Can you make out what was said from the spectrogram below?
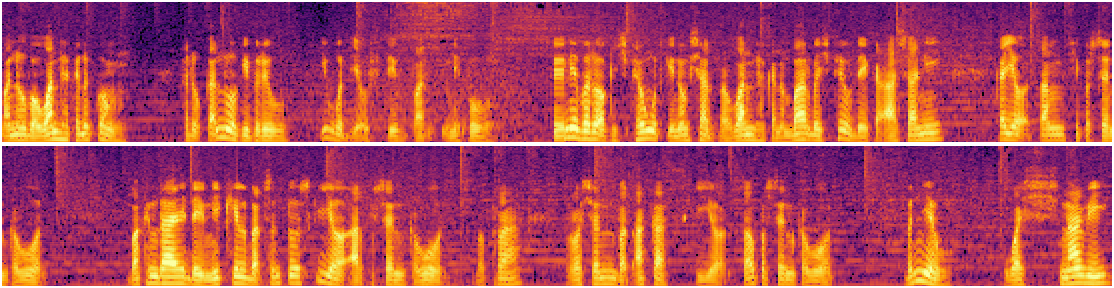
manu ba wan ha ke nangkong haduk kan nuwa ki beriu kiwot ya ustif bat nipo. Ini baru ki chipeu ngut kinong syat ba wan ha ke nambar ba chipeu day ke asani kayo tang si persen kawot. Bakandai day nikil bat sentus kiyo ar persen kawot bapra roshan bat akas kiyo 100% kawot. Banyo Vaishnavi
